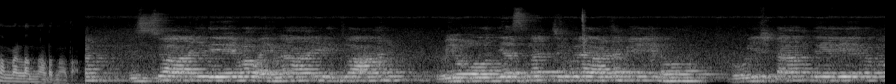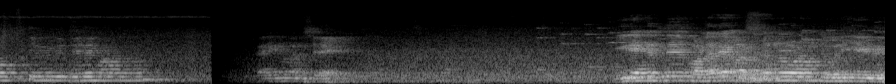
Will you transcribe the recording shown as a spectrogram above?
സമ്മേളനം നടന്നത്. ഈ രംഗത്ത് വളരെ വർഷങ്ങളോളം ജോലി ചെയ്ത്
